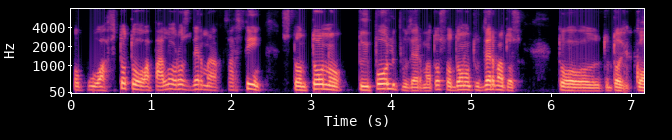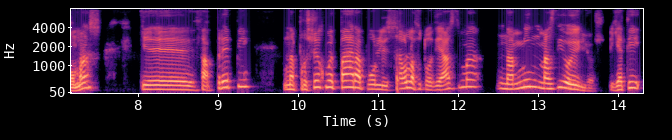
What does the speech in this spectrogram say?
όπου αυτό το απαλό ροζ δέρμα θα έρθει στον τόνο του υπόλοιπου δέρματος, στον τόνο του δέρματος το, το, το δικό μας και θα πρέπει να προσέχουμε πάρα πολύ σε όλο αυτό το διάστημα να μην μας δει ο ήλιος. Γιατί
